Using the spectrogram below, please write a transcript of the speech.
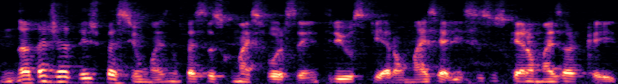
Na verdade, já desde o PS1, mas no PS2 com mais força, entre os que eram mais realistas e os que eram mais arcade.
